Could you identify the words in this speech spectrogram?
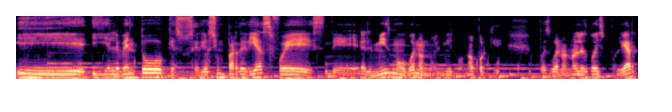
y, el evento que sucedió hace un par de días fue este, el mismo, bueno, no el mismo, ¿no? Porque, pues bueno, no les voy a espolear,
